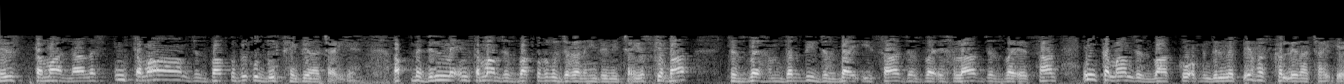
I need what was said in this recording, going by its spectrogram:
حرص تما لالچ، ان تمام جذبات کو بالکل دور پھینک دینا چاہیے۔ اپنے دل میں ان تمام جذبات کو بالکل جگہ نہیں دینی چاہیے۔ اس کے بعد جذبہ ہمدردی جذبہ عیسیٰ جذبہ اخلاص جذبہ احسان ان تمام جذبات کو اپنے دل میں بس کر لینا چاہیے۔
